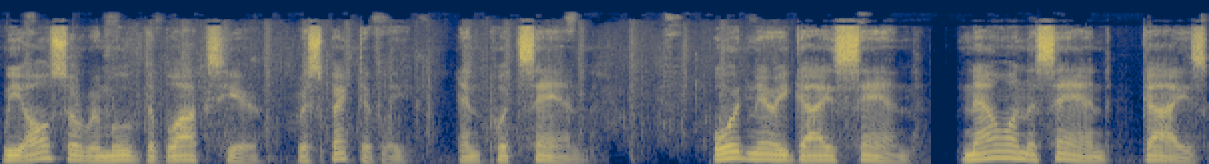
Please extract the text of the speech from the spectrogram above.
we also remove the blocks here, respectively, and put sand. Ordinary guys sand. Now on the sand, guys,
